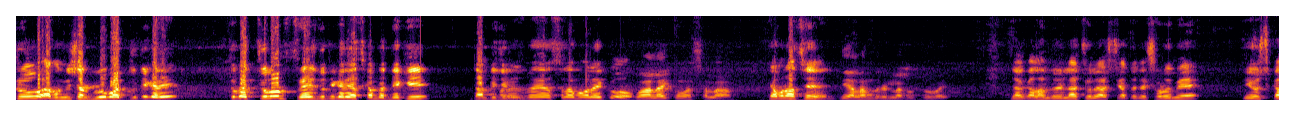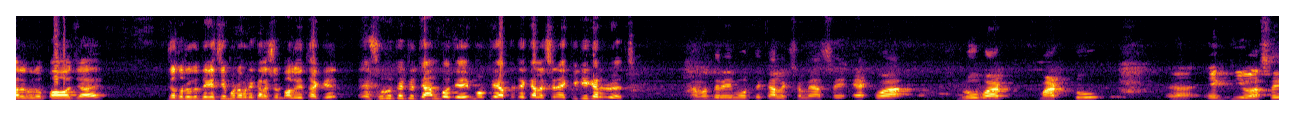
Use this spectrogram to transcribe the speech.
টু এবং নিশান ব্লুবার্ড দুটি গাড়ি। তবে চলুন ফ্রেশ দুটি গাড়ি আজকে আমরা দেখি। দামটি জেনে নিই। ভাই আসসালামু আলাইকুম। ওয়ালাইকুম আসসালাম। কেমন আছেন? জি আলহামদুলিল্লাহ রুদ্র ভাই। যাক আলহামদুলিল্লাহ চলে আসছি আপনাদের শোরুমে। ইউজ কারগুলো পাওয়া যায়। যতটুকু দেখেছি মোটামুটি কালেকশন ভালোই থাকে। এ, শুরুতে একটু জানব যে এই মুহূর্তে আপনাদের কালেকশনে কি কি গাড়ি রয়েছে? আমাদের এই মুহূর্তে কালেকশনে আছে Aqua Bluebird Mark two Axio আছে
